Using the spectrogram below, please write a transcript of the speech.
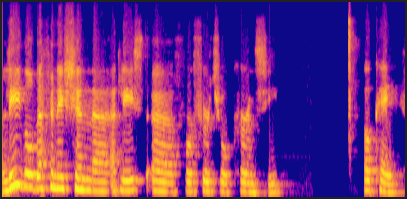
legal definition, at least, for virtual currency. Okay.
